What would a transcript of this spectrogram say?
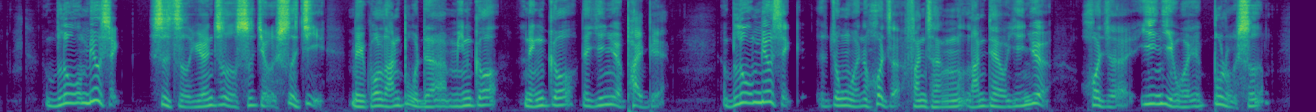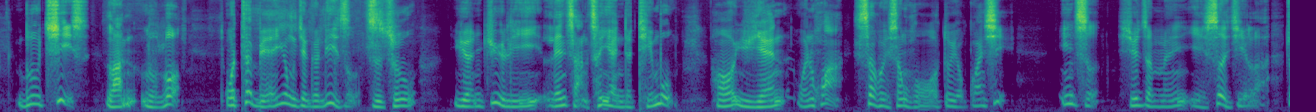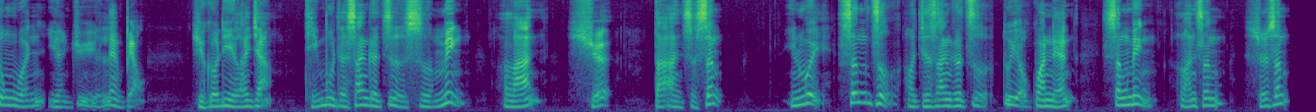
Blue music。是指源自十九世纪美国南部的民歌、灵歌的音乐派别，Blue Music，中文或者翻成蓝调音乐，或者音译为布鲁斯，Blue Cheese，蓝乳酪。我特别用这个例子指出，远距离联想测验的题目和语言、文化、社会生活都有关系，因此。学者们也设计了中文远距量表。举个例来讲，题目的三个字是命、难、学，答案是生，因为生字和这三个字都有关联。生命、男生、学生。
